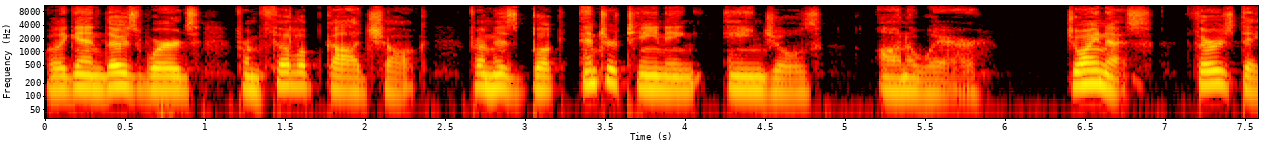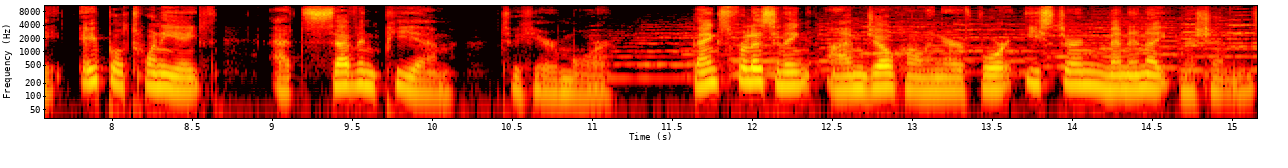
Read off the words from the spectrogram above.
Well, again, those words from Philip Gottschalk from his book Entertaining Angels Unaware. Join us Thursday, April 28th at 7 p.m. to hear more. Thanks for listening. I'm Joe Hollinger for Eastern Mennonite Missions.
